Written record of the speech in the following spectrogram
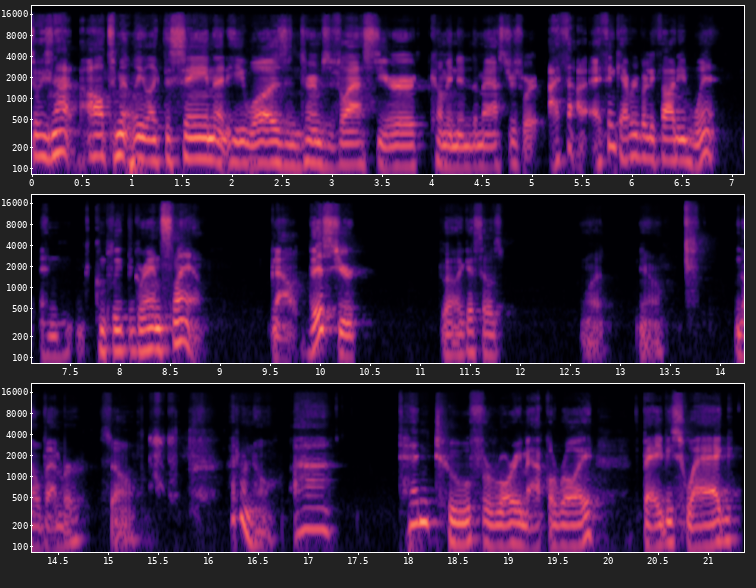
So he's not ultimately like the same that he was in terms of last year coming into the Masters, where I thought I think everybody thought he'd win and complete the Grand Slam. Now this year, well, I guess that was what you know, November. So I don't know. Uh 10-2 for Rory McIlroy, baby swag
